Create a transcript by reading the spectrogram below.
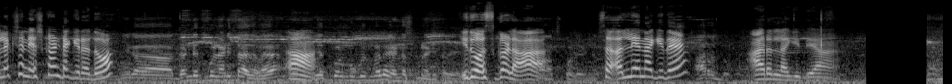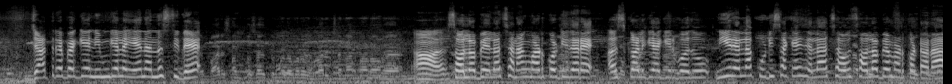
ಸೆಲೆಕ್ಷನ್ ಎಷ್ಟು ಗಂಟೆಗಿರೋದು? ಈಗ ನಡೀತಾ ಇದಾವೆ. ಹಾಂ. ಮುಗಿದ್ಮೇಲೆ ನಡೀತವೆ ಇದು ಹಸ್ಗಳಾ? ಹಚ್ಕೊಳ್ಳಿ ಹೆಣ್ಣು ಸ ಅಲ್ಲೇನಾಗಿದೆ ಆರಲ್ಲು. ಆಗಿದೆಯಾ ಜಾತ್ರೆ ಬಗ್ಗೆ ನಿಮ್ಗೆಲ್ಲ ಏನ್ ಅನ್ನಿಸ್ತಿದೆ? ಭಾರಿ ಸಂತೋಷ ಆಯ್ತು ಮೇಡಮ್ ಭಾರಿ ಚೆನ್ನಾಗಿ ಮಾಡವ್ರೆ ಆ, ಸೌಲಭ್ಯ ಎಲ್ಲ ಚೆನ್ನಾಗಿ ಮಾಡ್ಕೊಟ್ಟಿದ್ದಾರೆ. ಹಸ್ಗಳಿಗೆ ಆಗಿರ್ಬೋದು. ನೀರೆಲ್ಲ ಕುಡಿಸಕ್ಕೆ ಎಲ್ಲ ಸೌ- ಸೌಲಭ್ಯ ಮಾಡ್ಕೊಟ್ಟಾರಾ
